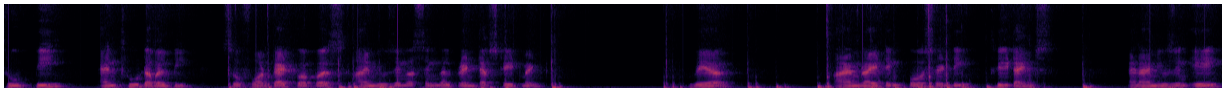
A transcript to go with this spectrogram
through P and through double P. So for that purpose I am using a single printf statement where I am writing percent %d three times and I am using A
